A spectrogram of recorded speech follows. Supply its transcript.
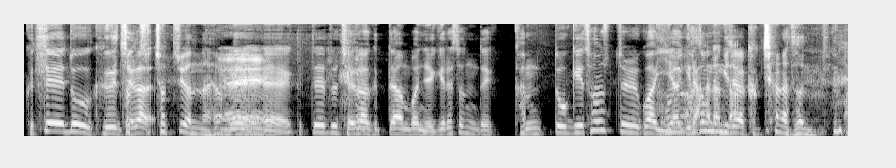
그때도 그 제가 첫, 첫 주였나요? 네, 네, 그때도 제가 그때 한번 얘기를 했었는데 감독이 선수들과 이야기를 안 한다. 기자가 극찬하던 때였죠.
